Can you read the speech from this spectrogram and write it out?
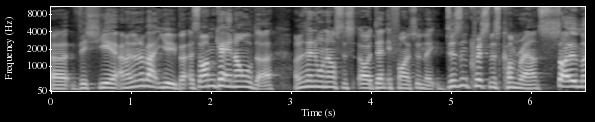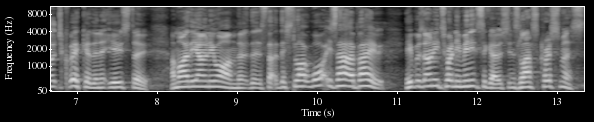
uh, this year. And I don't know about you, but as I'm getting older, I don't know if anyone else identifies with me. Doesn't Christmas come round so much quicker than it used to? Am I the only one that, that's that, this like, what is that about? It was only 20 minutes ago since last Christmas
